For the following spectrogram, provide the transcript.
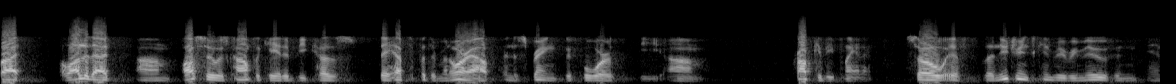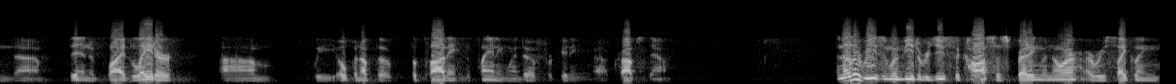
but a lot of that um, also is complicated because they have to put their manure out in the spring before the um, crop can be planted. So if the nutrients can be removed and, and uh, then applied later, um, we open up the, the, plotting, the planting window for getting uh, crops down. Another reason would be to reduce the cost of spreading manure or recycling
